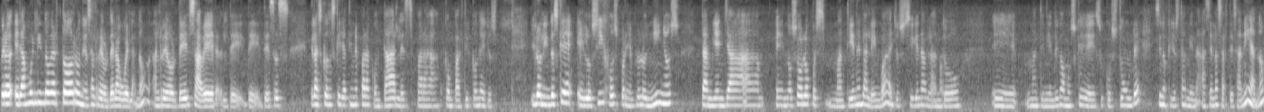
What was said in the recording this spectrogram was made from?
pero era muy lindo ver todos reunidos alrededor de la abuela, ¿no? Alrededor del saber, de, de, de, esas, de las cosas que ella tiene para contarles, para compartir con ellos. Y lo lindo es que eh, los hijos, por ejemplo, los niños, también ya eh, no solo pues mantienen la lengua, ellos siguen hablando, eh, manteniendo digamos que su costumbre, sino que ellos también hacen las artesanías, ¿no?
